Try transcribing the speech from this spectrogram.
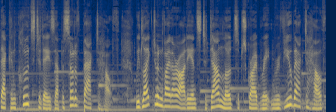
That concludes today's episode of Back to Health. We'd like to invite our audience to download, subscribe, rate, and review Back to Health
